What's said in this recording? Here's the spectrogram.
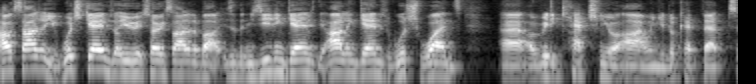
How excited are you? Which games are you so excited about? Is it the New Zealand games, the Ireland games? Which ones uh, are really catching your eye when you look at that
